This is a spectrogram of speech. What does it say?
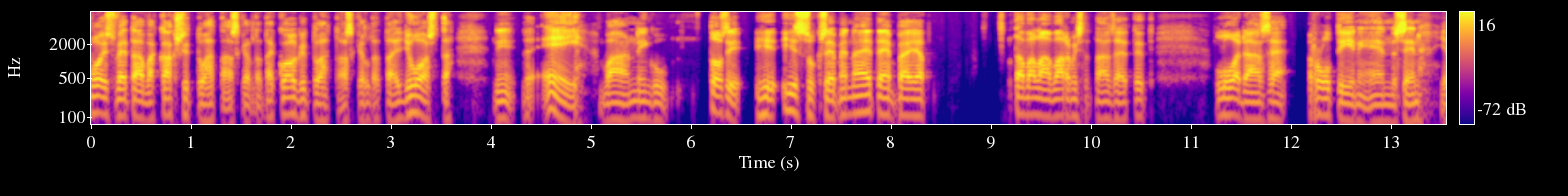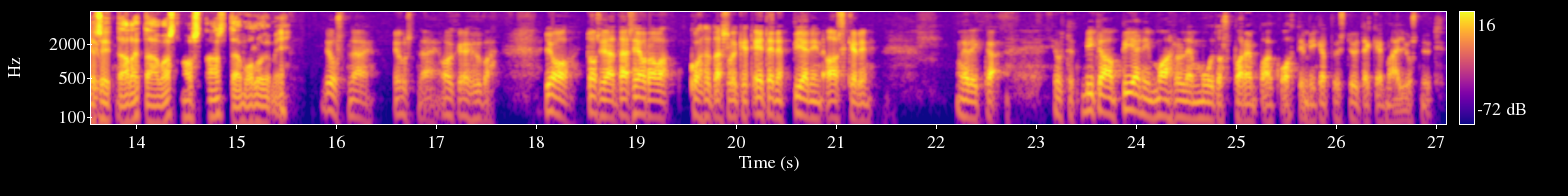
voisi vetää vaikka 20 000 askelta tai 30 000 askelta tai juosta, niin ei, vaan niin kuin tosi hissukseen mennään eteenpäin ja tavallaan varmistetaan se, että luodaan se rutiini ensin ja just sitten näin. aletaan vasta nostaa sitä volyymiä. Just näin, just näin, oikein hyvä. Joo, tosiaan tämä seuraava kohta tässä olikin, että etene pienin askelin. Eli just, että mikä on pienin mahdollinen muutos parempaa kohti, mikä pystyy tekemään just nyt.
